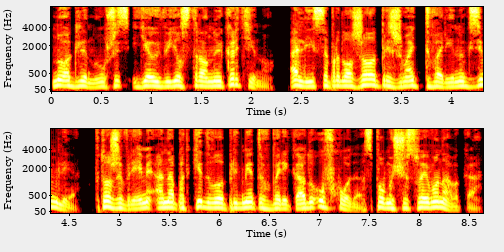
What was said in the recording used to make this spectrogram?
Но, оглянувшись, я увидел странную картину. Алиса продолжала прижимать тварину к земле. В то же время она подкидывала предметы в баррикаду у входа с помощью своего навыка.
